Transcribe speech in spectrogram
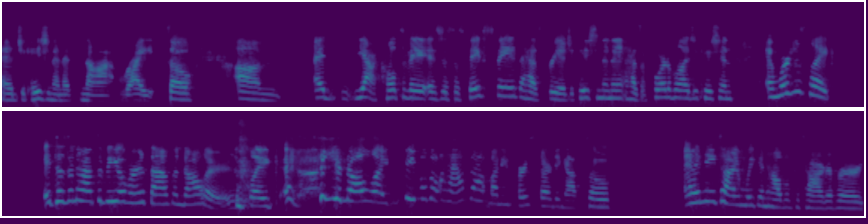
education and it's not right. So um I, yeah cultivate is just a safe space. It has free education in it, it has affordable education and we're just like it doesn't have to be over a thousand dollars. Like you know like people don't have that money first starting out. So anytime we can help a photographer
